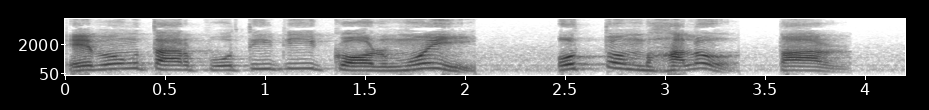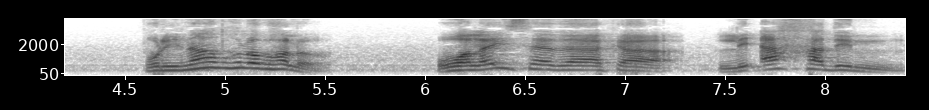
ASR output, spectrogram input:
এবং তার প্রতিটি কর্মই উত্তম ভালো, তার পরিণাম হলো ভালো। ওয়ালাইসা যাকা লিআহাদিন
